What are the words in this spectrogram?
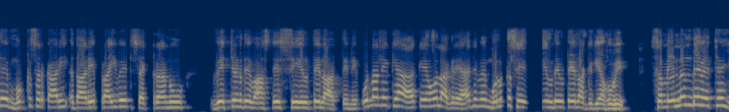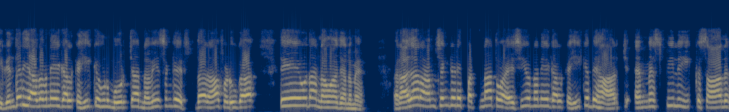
ਦੇ ਮੁੱਖ ਸਰਕਾਰੀ ادارے ਪ੍ਰਾਈਵੇਟ ਸੈਕਟਰਾਂ ਨੂੰ ਵੇਚਣ ਦੇ ਵਾਸਤੇ ਸੇਲ ਤੇ ਲਾਤੇ ਨੇ ਉਹਨਾਂ ਨੇ ਕਿਹਾ ਕਿ ਉਹ ਲੱਗ ਰਿਹਾ ਜਿਵੇਂ ਮੁਲਕ ਸੇਲ ਦੇ ਉੱਤੇ ਲੱਗ ਗਿਆ ਹੋਵੇ ਸੰਮੇਲਨ ਦੇ ਵਿੱਚ ਯਗਿੰਦਰ ਯਾਦਵ ਨੇ ਇਹ ਗੱਲ ਕਹੀ ਕਿ ਹੁਣ ਮੋਰਚਾ ਨਵੇਂ ਸੰਘਰਸ਼ ਦਾ ਰਾਹ ਫੜੂਗਾ ਤੇ ਉਹਦਾ ਨਵਾਂ ਜਨਮ ਹੈ ਰਾਜਾ ਰਾਮ ਸਿੰਘ ਜਿਹੜੇ ਪਟਨਾ ਤੋਂ ਆਏ ਸੀ ਉਹਨਾਂ ਨੇ ਇਹ ਗੱਲ ਕਹੀ ਕਿ ਬਿਹਾਰ 'ਚ ਐਮਐਸਪੀ ਲਈ ਕਿਸਾਨ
